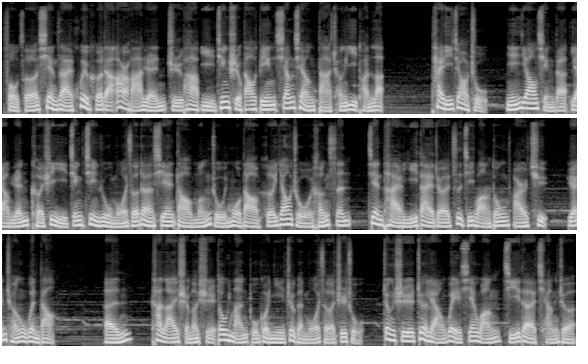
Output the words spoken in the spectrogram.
否则现在会合的二八人只怕已经是刀兵相向，打成一团了。”太乙教主，您邀请的两人可是已经进入魔泽的仙道盟主莫道和妖主恒森？见太乙带着自己往东而去，袁成问道：“嗯。”看来什么事都瞒不过你这个魔泽之主，正是这两位仙王级的强者。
